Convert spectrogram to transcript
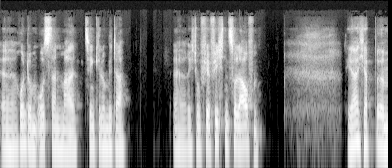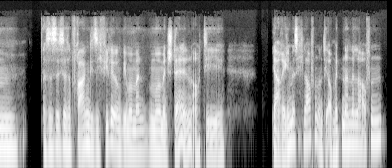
äh, rund um Ostern mal zehn Kilometer äh, Richtung vier Fichten zu laufen. Ja, ich habe, ähm, also es ist ja Fragen, die sich viele irgendwie im Moment, im Moment stellen, auch die ja regelmäßig laufen und die auch miteinander laufen.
